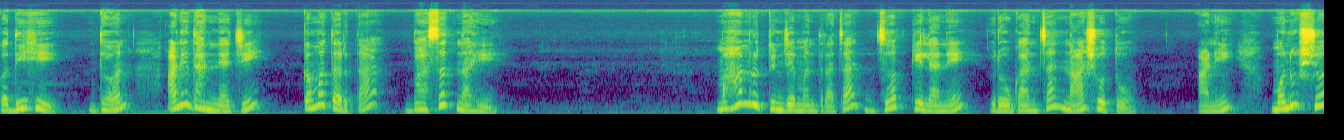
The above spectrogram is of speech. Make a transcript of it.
कधीही धन आणि धान्याची कमतरता भासत नाही. महामृत्युंजय मंत्राचा जप केल्याने रोगांचा नाश होतो आणि मनुष्य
